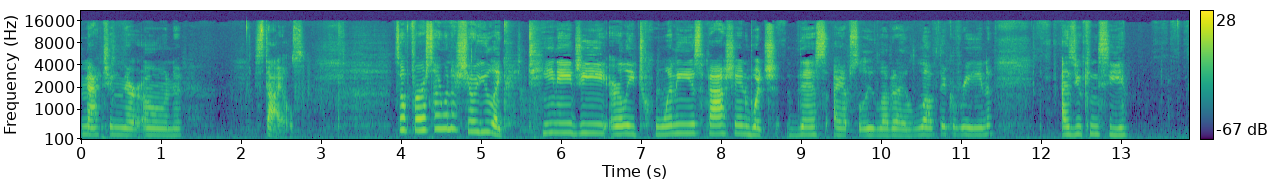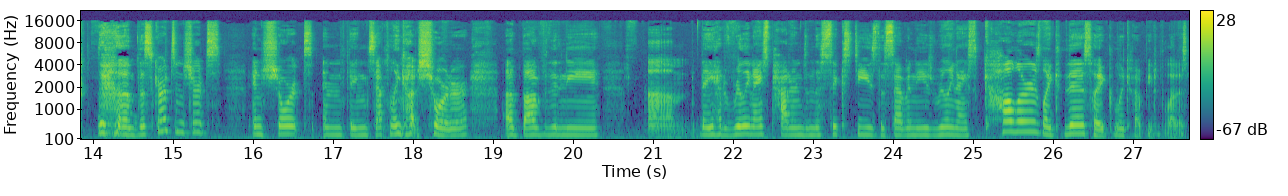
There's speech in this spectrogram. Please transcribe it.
matching their own styles. So first I want to show you like teenagey, early 20s fashion, which this, I absolutely love it. I love the green. As you can see, the skirts and shirts and shorts and things definitely got shorter above the knee. Um, they had really nice patterns in the 60s, the 70s, really nice colors like this. Like, look how beautiful that is.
